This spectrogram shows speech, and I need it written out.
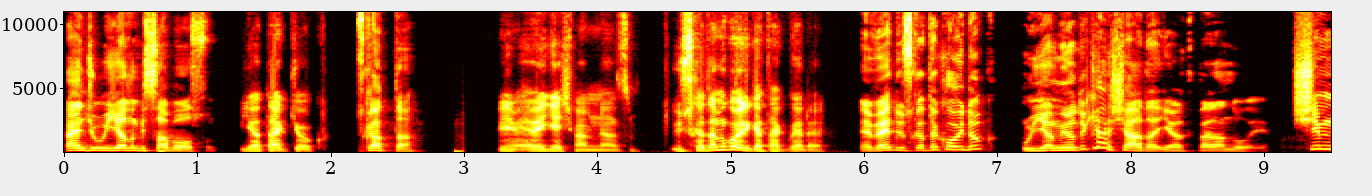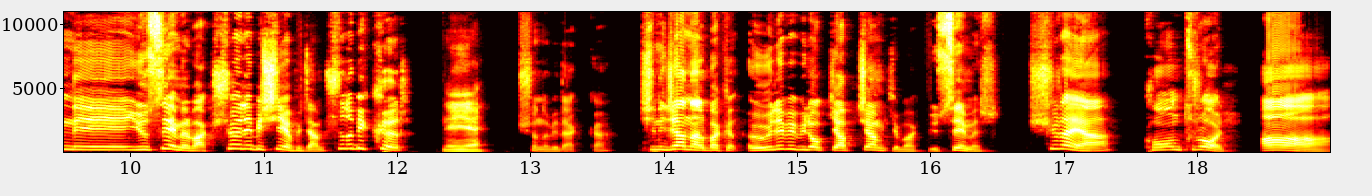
Bence uyuyalım bir sabah olsun. Yatak yok. Üst katta. Benim eve geçmem lazım. Üst kata mı koyduk yatakları? Evet üst kata koyduk. Uyuyamıyorduk ya aşağıda yaratıklardan dolayı. Şimdi Yusuf Emir bak şöyle bir şey yapacağım. Şunu bir kır. Neye? Şunu bir dakika. Şimdi canlar bakın öyle bir blok yapacağım ki bak Yusuf Emir. Şuraya kontrol. Aa,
